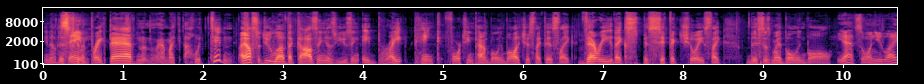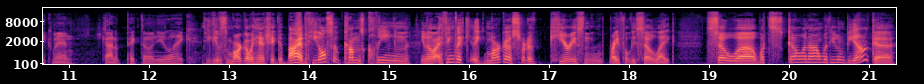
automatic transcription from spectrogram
you know this is Same. gonna break bad and i'm like oh it didn't i also do love that gosling is using a bright pink 14 pound bowling ball it's just like this like very like specific choice like this is my bowling ball Yeah, it's the one you like, man. Gotta pick the one you like. he gives Margot a handshake goodbye, but he also comes clean. You know, I think like like Margot's sort of curious and rightfully so. Like, so uh, what's going on with you and Bianca?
